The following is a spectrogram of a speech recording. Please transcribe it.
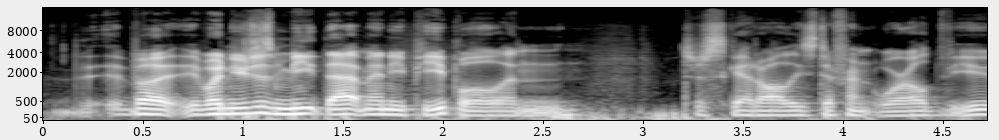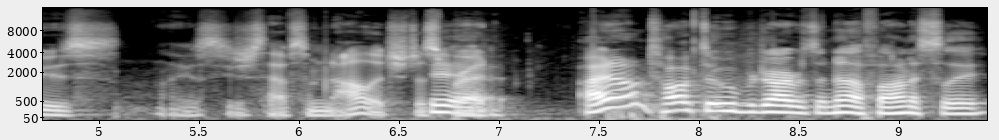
but when you just meet that many people and just get all these different world views, I guess you just have some knowledge to spread. Yeah. I don't talk to Uber drivers enough, honestly.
